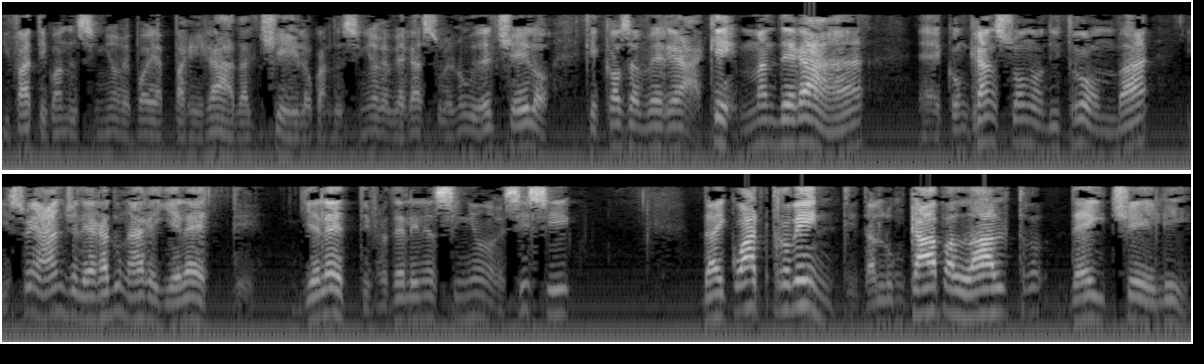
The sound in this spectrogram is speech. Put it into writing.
Difatti quando il Signore poi apparirà dal cielo, quando il Signore verrà sulle nubi del cielo, che cosa avverrà? Che manderà eh, con gran suono di tromba i suoi angeli a radunare gli eletti, gli eletti, fratelli nel Signore, sì sì, dai quattro venti, dall'un capo all'altro dei cieli.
